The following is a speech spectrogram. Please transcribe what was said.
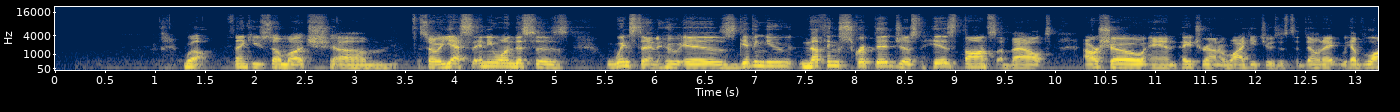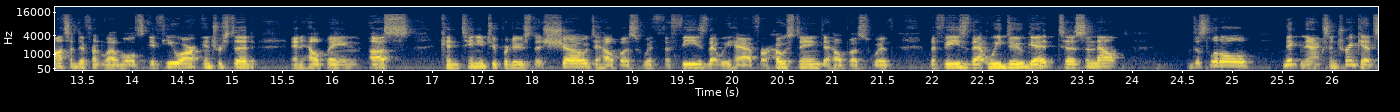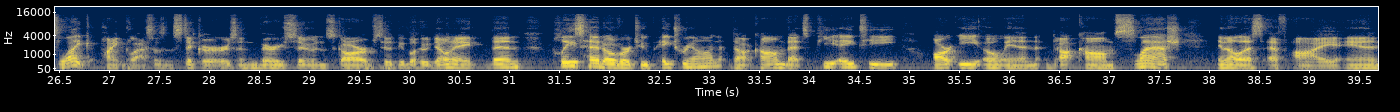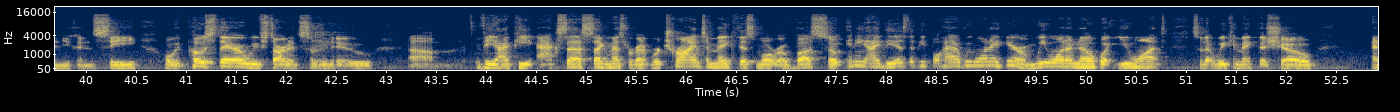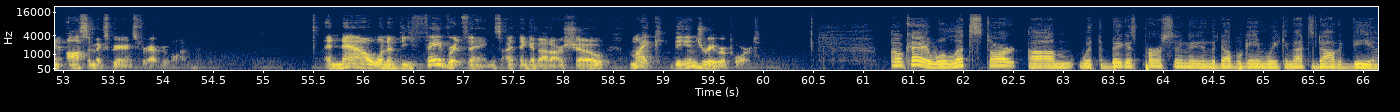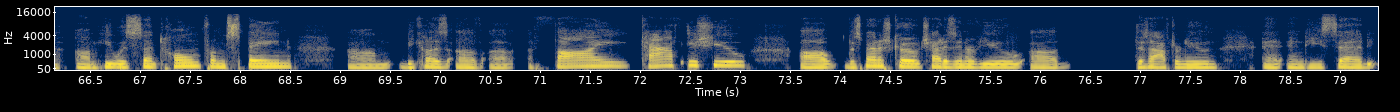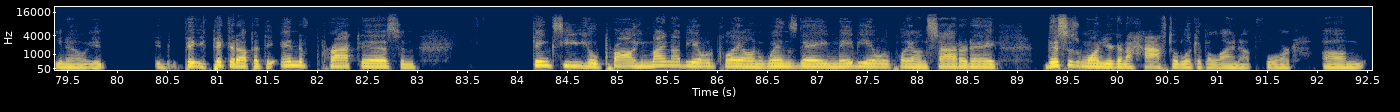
Well, thank you so much. Um, so, yes, anyone, this is Winston, who is giving you nothing scripted, just his thoughts about our show and Patreon and why he chooses to donate. We have lots of different levels. If you are interested in helping us, continue to produce this show to help us with the fees that we have for hosting, to help us with the fees that we do get to send out this little knickknacks and trinkets like pint glasses and stickers and very soon scarves to the people who donate, then please head over to patreon.com. That's P A T R E O N dot com slash MLSFI. And you can see what we post there. We've started some new um, VIP access segments. We're gonna we're trying to make this more robust. So any ideas that people have, we want to hear them. We want to know what you want so that we can make this show an awesome experience for everyone. And now, one of the favorite things I think about our show, Mike, the injury report. Okay, well, let's start um, with the biggest person in the double game week, and that's David Villa. Um, he was sent home from Spain um, because of a, a, thigh calf issue. Uh, the Spanish coach had his interview uh, this afternoon, and, and, he said, you know, it, it picked it up at the end of practice and thinks he he'll probably he might not be able to play on Wednesday, maybe able to play on Saturday this is one you're going to have to look at the lineup for. Um,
